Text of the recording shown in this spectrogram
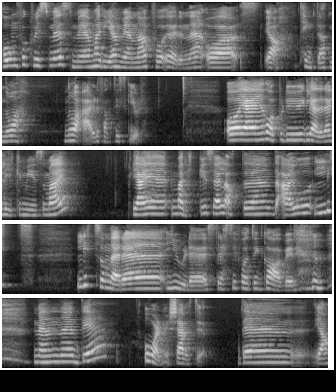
Home for Christmas med Maria Mena på ørene og ja, tenkte at nå, nå er det faktisk jul. Og jeg håper du gleder deg like mye som meg. Jeg merker selv at eh, det er jo litt, litt sånn derre eh, julestress i forhold til gaver. Men eh, det ordner seg, vet du. Det Ja.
